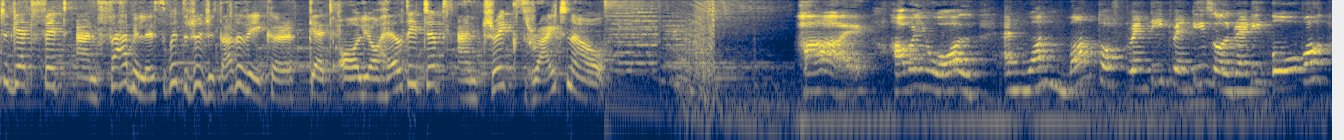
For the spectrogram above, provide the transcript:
to get fit and fabulous with Rujuta Diwekar. Get all your healthy tips and tricks right now. Hi, how are you all? And one month of 2020 is already over.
